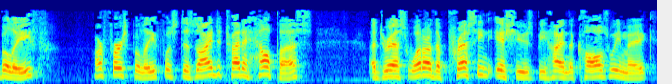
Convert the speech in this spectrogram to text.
belief, our first belief, was designed to try to help us address what are the pressing issues behind the calls we make,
